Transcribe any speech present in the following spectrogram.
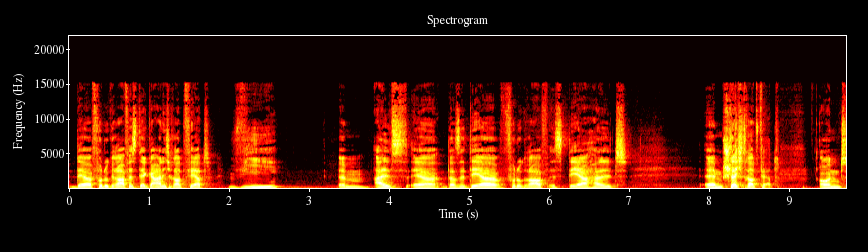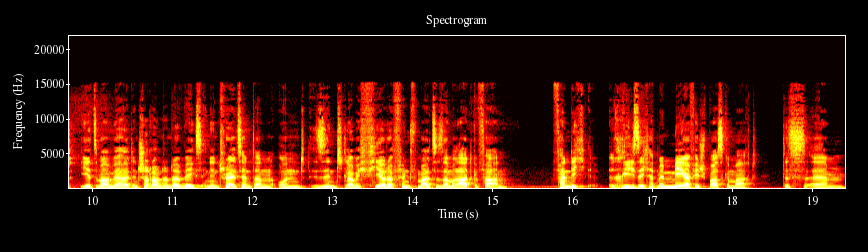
der Fotograf ist, der gar nicht Rad fährt, wie ähm, als er, dass er der Fotograf ist, der halt ähm, schlecht Rad fährt. Und jetzt waren wir halt in Schottland unterwegs, in den Trailcentern und sind, glaube ich, vier oder fünf Mal zusammen Rad gefahren. Fand ich riesig, hat mir mega viel Spaß gemacht. Das ähm,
